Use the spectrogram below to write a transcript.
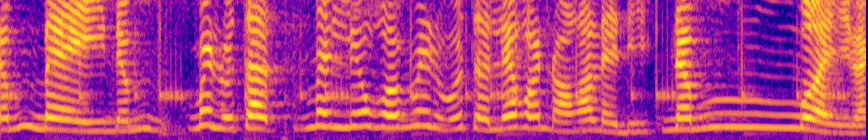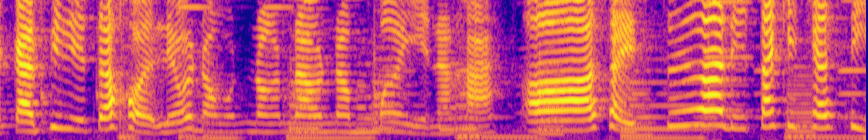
น้ำเมย์น้ำไม่รู้จะไม่เรียกว่าไม่รู้ว่าจะเรียกว่าน้องอะไรดี น้ำเมย์ละกันพี่ลิต้าขอเรียกว่าน้องน้องน้องน้ำเมย์นะคะเออใส่เสื้อลิต้ากินแค่สี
